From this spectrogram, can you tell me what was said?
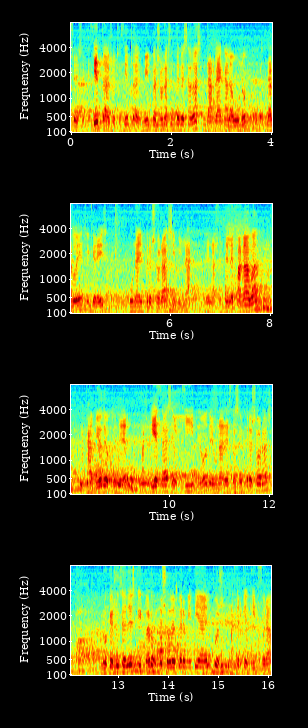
700, 800, mil personas interesadas darle a cada uno, venderle, si queréis, una impresora similar. La gente le pagaba a cambio de obtener las piezas, el kit ¿no? de una de estas impresoras. Lo que sucede es que, claro, eso le permitía a él pues, hacer que el kit fuera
